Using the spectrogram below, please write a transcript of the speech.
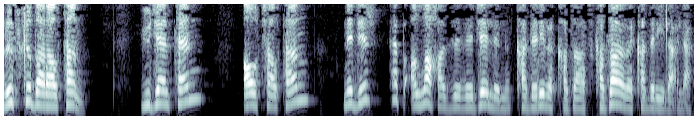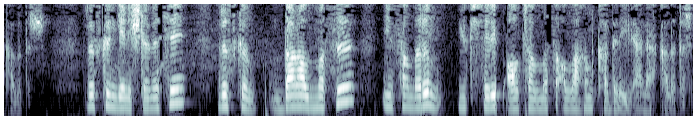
rızkı daraltan, yücelten, alçaltan nedir? Hep Allah Azze ve Celle'nin kaderi ve kazası, kaza ve kaderiyle alakalıdır. Rızkın genişlemesi, rızkın daralması, insanların yükselip alçalması Allah'ın kaderiyle alakalıdır.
